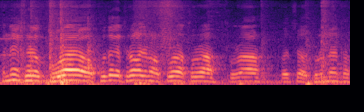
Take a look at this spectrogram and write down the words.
근데 계속 돌아요. 고데기 들어가지 말고 돌아 돌아. 돌아. 그렇죠. 돌면서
